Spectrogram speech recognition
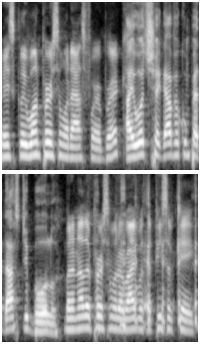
Basically, one person would ask for a brick, aí o outro chegava com um pedaço de bolo. but another person would arrive with a piece of cake.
